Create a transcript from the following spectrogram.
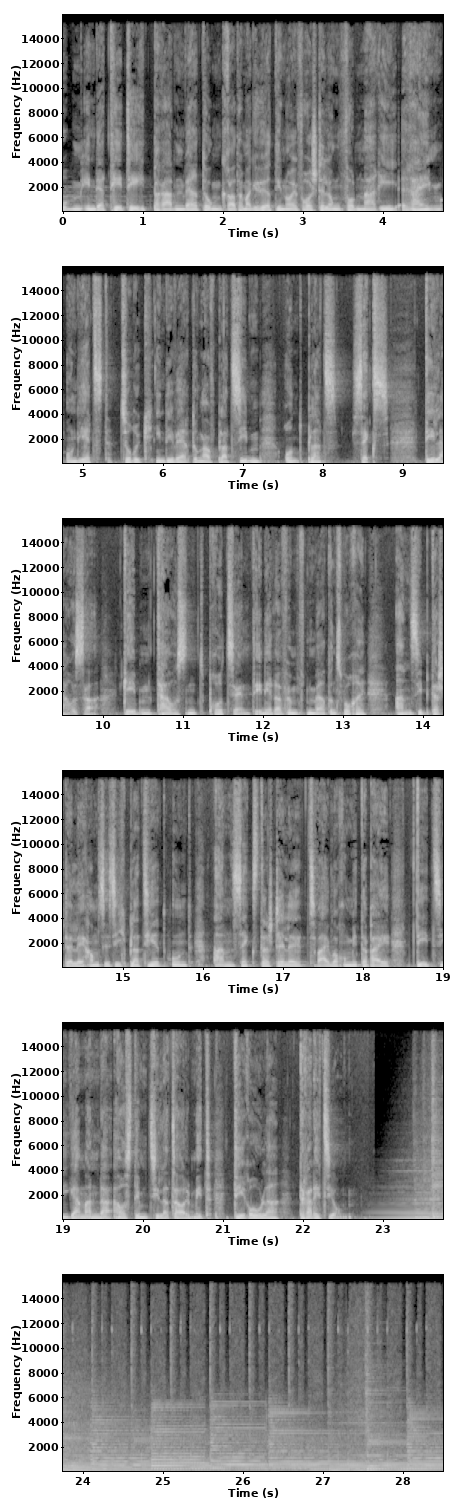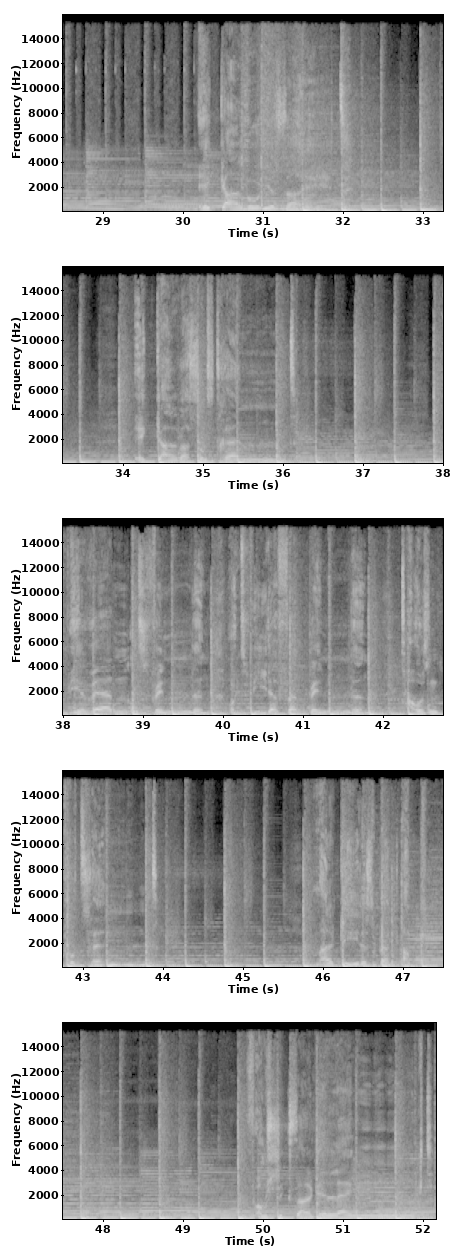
oben in der TT-Hitparadenwertung. Gerade haben wir gehört, die Neuvorstellung von Marie Reim. Und jetzt zurück in die Wertung auf Platz 7 und Platz 6. Die Lauser geben 1000 Prozent in ihrer fünften Wertungswoche. An siebter Stelle haben sie sich platziert und an sechster Stelle zwei Wochen mit dabei die Ziegermander aus dem Zillertal mit Tiroler Tradition. egal wo ihr seid, egal was uns trennt, wir werden uns finden und wieder verbinden, tausend Prozent. Mal geht es bergab, vom Schicksal gelenkt.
